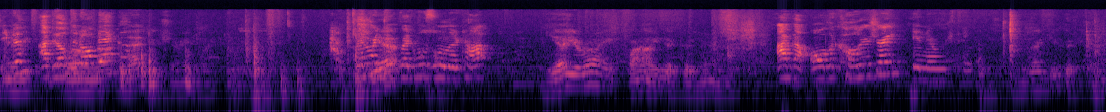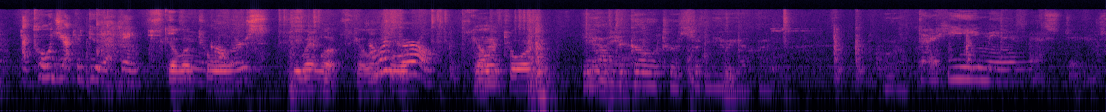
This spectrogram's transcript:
See, Maybe- I built it all back up. that dictionary anyway. Remember Yeah. the red was on the top? Yeah, you're right. Wow, you got good memory. I got all the colors right and everything. You got you good. I told you I could do that thing. Skeletor. The colors. See, wait, look. I'm a Skeletor. girl. Skeletor. You have to go to a certain area. Right? The He-Man Masters.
